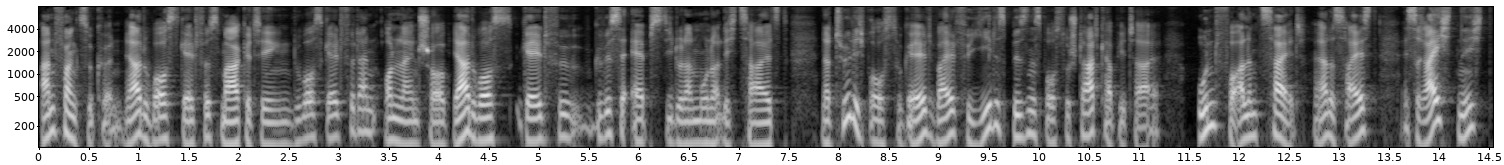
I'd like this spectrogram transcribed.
anfangen zu können. Ja, du brauchst Geld fürs Marketing, du brauchst Geld für deinen Online-Shop, ja, du brauchst Geld für gewisse Apps, die du dann monatlich zahlst. Natürlich brauchst du Geld, weil für jedes Business brauchst du Startkapital und vor allem Zeit. Ja, das heißt, es reicht nicht,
